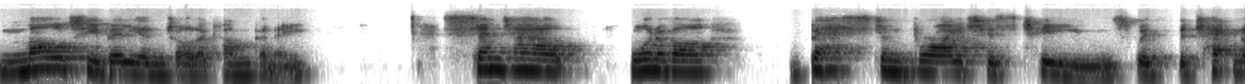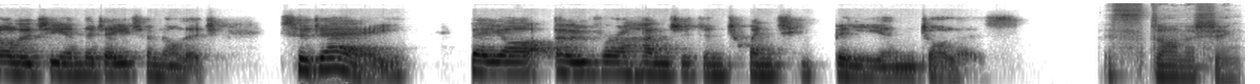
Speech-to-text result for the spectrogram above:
multi billion dollar company, sent out one of our best and brightest teams with the technology and the data knowledge. Today, they are over $120 billion. Astonishing.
